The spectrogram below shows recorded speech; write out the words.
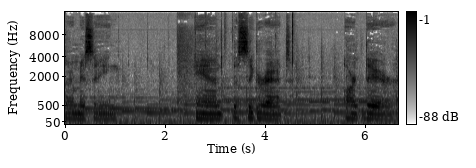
are missing and the cigarette aren't there.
